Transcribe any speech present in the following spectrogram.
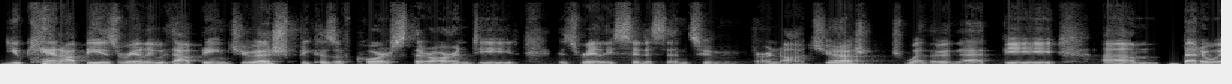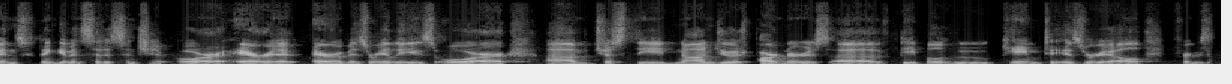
you cannot be Israeli without being Jewish, because of course there are indeed Israeli citizens who are not Jewish, yeah. whether that be um, Bedouins who've been given citizenship, or Arab, Arab Israelis, or um, just the non-Jewish partners of people who came to Israel, for example.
